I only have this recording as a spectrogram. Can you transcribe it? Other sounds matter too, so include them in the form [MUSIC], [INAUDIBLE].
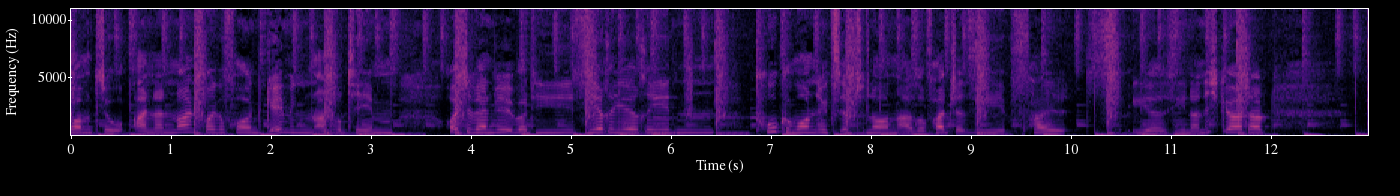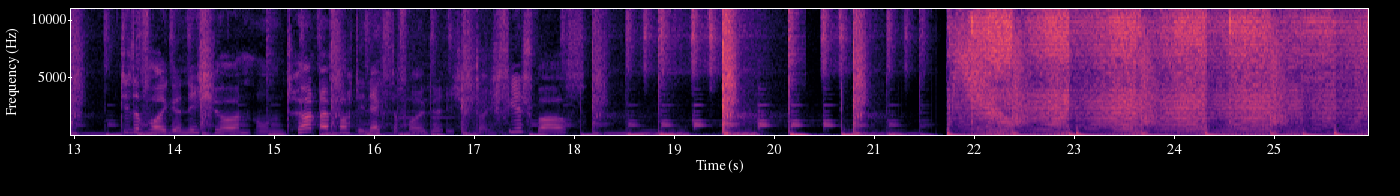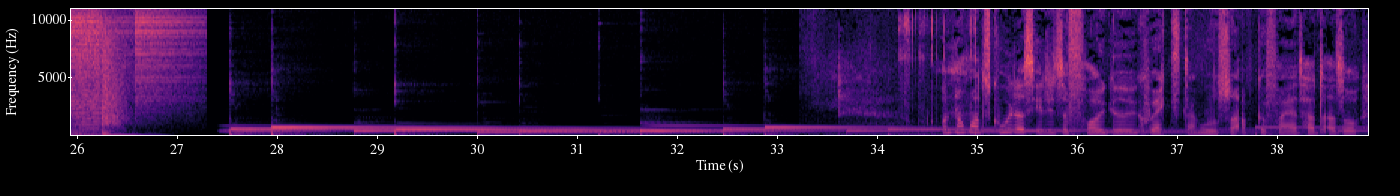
willkommen zu einer neuen Folge von Gaming und andere Themen. Heute werden wir über die Serie reden Pokémon XY. Also falls ihr sie, falls ihr sie noch nicht gehört habt, diese Folge nicht hören und hört einfach die nächste Folge. Ich wünsche euch viel Spaß. Nochmals cool, dass ihr diese Folge Quacks Dango so abgefeiert habt. Also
